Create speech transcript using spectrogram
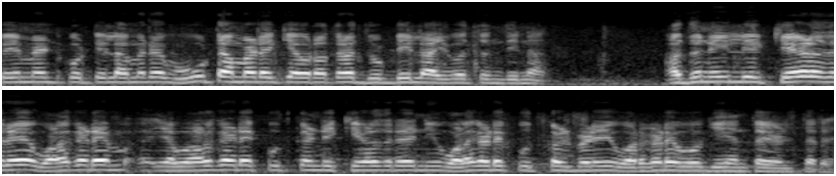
ಪೇಮೆಂಟ್ ಕೊಟ್ಟಿಲ್ಲ ಅಂದರೆ ಊಟ ಮಾಡೋಕ್ಕೆ ಅವ್ರ ಹತ್ರ ದುಡ್ಡಿಲ್ಲ ಇವತ್ತೊಂದು ದಿನ. ಅದನ್ನು ಇಲ್ಲಿ ಕೇಳಿದ್ರೆ ಒಳಗಡೆ ಒಳಗಡೆ ಕೂತ್ಕೊಂಡು ಕೇಳಿದ್ರೆ ನೀವು ಒಳಗಡೆ ಕೂತ್ಕೊಳ್ಬೇಡಿ, ಹೊರಗಡೆ ಹೋಗಿ ಅಂತ ಹೇಳ್ತಾರೆ.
